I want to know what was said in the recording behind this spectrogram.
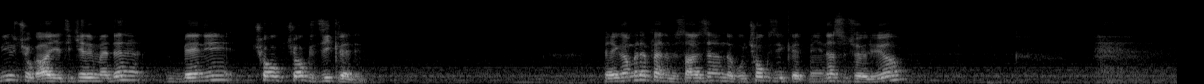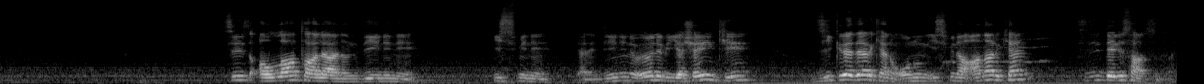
birçok ayeti kerimede beni çok çok zikredin. Peygamber Efendimiz sallallahu aleyhi ve sellem de bu çok zikretmeyi nasıl söylüyor? Siz Allah Teala'nın dinini, ismini yani dinini öyle bir yaşayın ki zikrederken onun ismini anarken sizi deli sansınlar.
